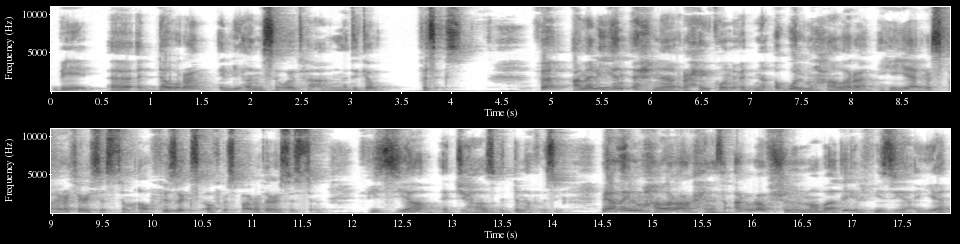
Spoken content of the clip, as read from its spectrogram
بالدورة اللي أنا سويتها عن ال medical physics. فعمليا إحنا راح يكون عندنا أول محاضرة هي respiratory system أو physics of respiratory system فيزياء الجهاز التنفسي. بهذه المحاضرة راح نتعرف شنو المبادئ الفيزيائية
